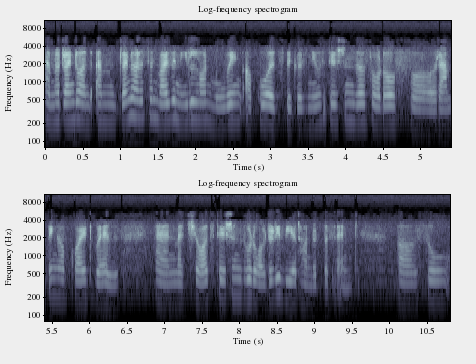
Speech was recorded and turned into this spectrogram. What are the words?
I'm not trying to, I'm trying to understand why is the needle not moving upwards because new stations are sort of uh, ramping up quite well and matured stations would already be at 100%. Uh, so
